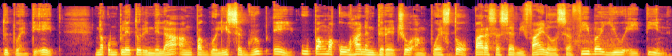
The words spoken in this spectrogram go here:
to 28. Nakumpleto rin nila ang pagwalis sa Group A upang makuha ng diretsyo ang pwesto para sa semifinal sa FIBA U18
